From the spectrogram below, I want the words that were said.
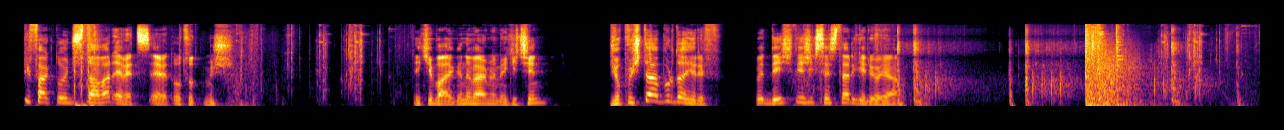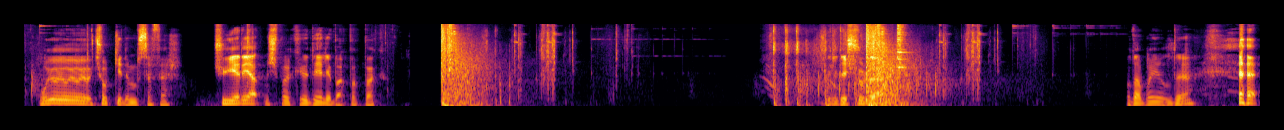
bir farklı oyuncusu daha var. Evet. Evet o tutmuş. İki baygını vermemek için. Yapıştı ha burada herif. Böyle değişik değişik sesler geliyor ya. Oy oy oy çok yedim bu sefer. Şu yere yatmış bakıyor deli bak bak bak. Biri de şurada. Bu da bayıldı.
